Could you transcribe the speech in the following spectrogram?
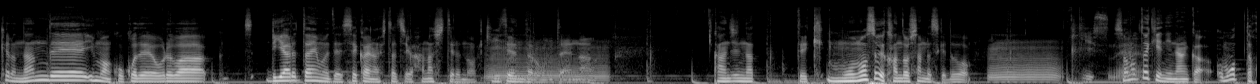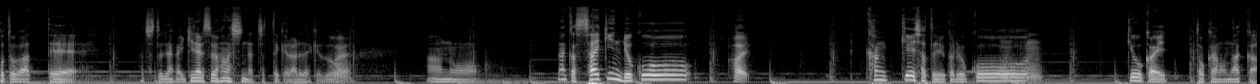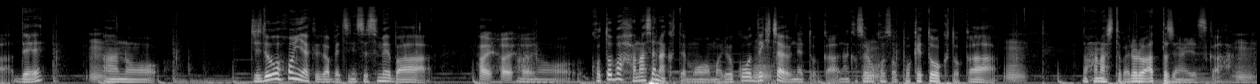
けどなんで今ここで俺はリアルタイムで世界の人たちが話してるのを聞いてるんだろうみたいなうん感じになってきものすごい感動したんですけど、ね。その時になんか思ったことがあってちょっとなんかいきなりそういう話になっちゃったけどあれだけど、はい。あのなんか最近旅行はい。関係者というか旅うん行うん業界とかの中で、うんあの自動翻訳が別に進めば、はいはいあはい。の言葉話せなくても、まあ、旅行できちゃうよねとか,、なんかそれこそポケトークとかうん。の話とかいろいろあったじゃないですか、うん。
